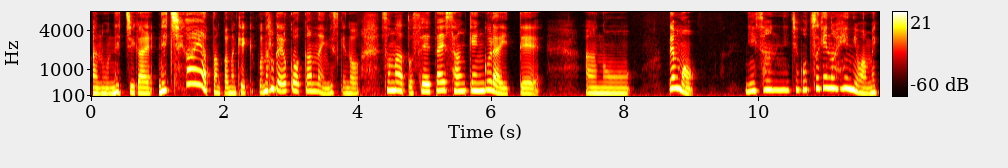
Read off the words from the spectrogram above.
あの、寝違い。寝違いやったんかな結局。なんかよくわかんないんですけど、その後整体3件ぐらい行って、あの、でも、2、3日後、次の日にはめっ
